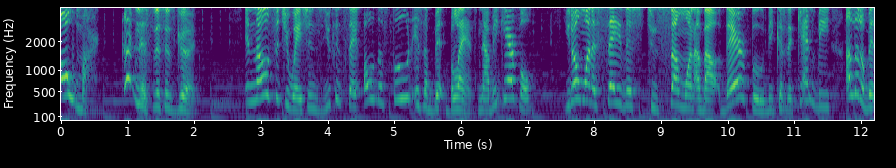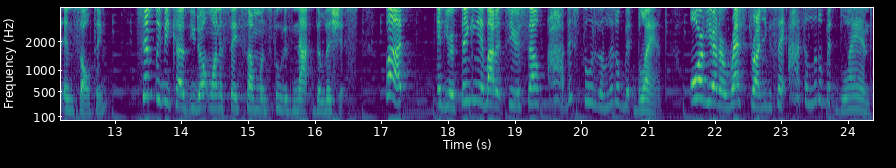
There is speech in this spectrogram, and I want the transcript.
oh my goodness, this is good. In those situations, you can say, oh, the food is a bit bland. Now be careful. You don't want to say this to someone about their food because it can be a little bit insulting, simply because you don't want to say someone's food is not delicious. But if you're thinking about it to yourself, ah, this food is a little bit bland. Or if you're at a restaurant, you can say, ah, it's a little bit bland.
